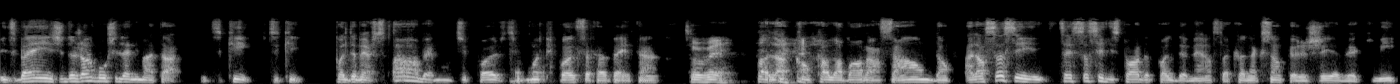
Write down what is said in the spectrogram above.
il dit, ben, j'ai déjà embauché l'animateur. Il dit, qui? Je dis, qui? Paul Demers. Ah, ben, mon Dieu, Paul. moi puis Paul, ça fait 20 ans. Sauvé qu'on collabore ensemble. Donc, alors ça c'est ça c'est l'histoire de Paul Demers, la connexion que j'ai avec lui.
